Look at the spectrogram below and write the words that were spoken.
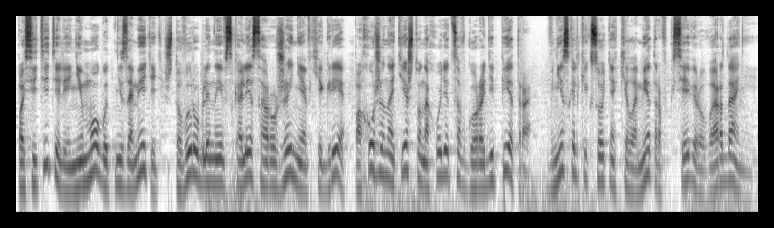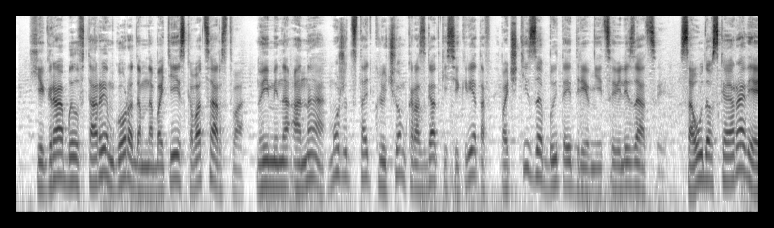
Посетители не могут не заметить что вырубленные в скале сооружения в Хегре похожи на те, что находятся в городе Петра, в нескольких сотнях километров к северу в Иордании. Хигра был вторым городом Набатейского царства, но именно она может стать ключом к разгадке секретов почти забытой древней цивилизации. Саудовская Аравия,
